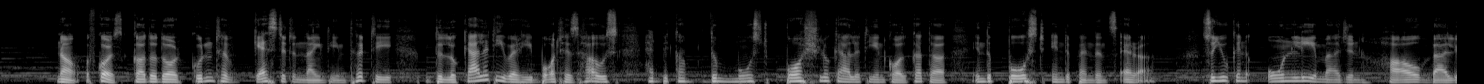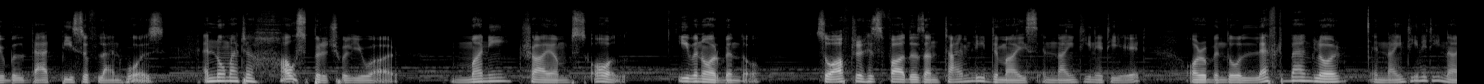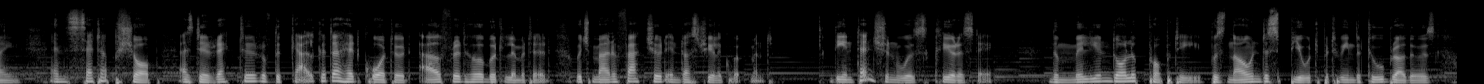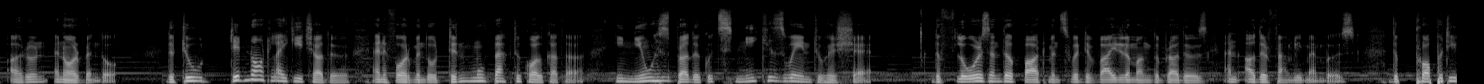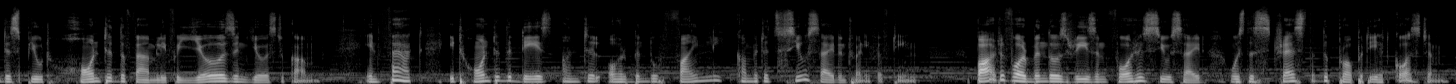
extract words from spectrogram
Now, of course, Gadadhar couldn't have guessed it in 1930, but the locality where he bought his house had become the most posh locality in Kolkata in the post independence era. So you can only imagine how valuable that piece of land was. And no matter how spiritual you are, money triumphs all, even Aurobindo. So after his father's untimely demise in 1988, Aurobindo left Bangalore in 1989 and set up shop as director of the Calcutta headquartered Alfred Herbert Limited, which manufactured industrial equipment. The intention was clear as day. The million dollar property was now in dispute between the two brothers, Arun and Aurobindo. The two did not like each other, and if Aurobindo didn't move back to Kolkata, he knew his brother could sneak his way into his share. The floors and the apartments were divided among the brothers and other family members. The property dispute haunted the family for years and years to come. In fact, it haunted the days until Aurobindo finally committed suicide in 2015. Part of Aurobindo's reason for his suicide was the stress that the property had caused him.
